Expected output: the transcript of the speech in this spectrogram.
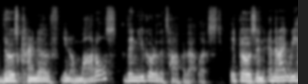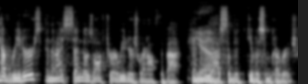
those kind of you know models. Then you go to the top of that list. It goes in and then i we have readers and then i send those off to our readers right off the bat and yeah. we ask them to give us some coverage.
